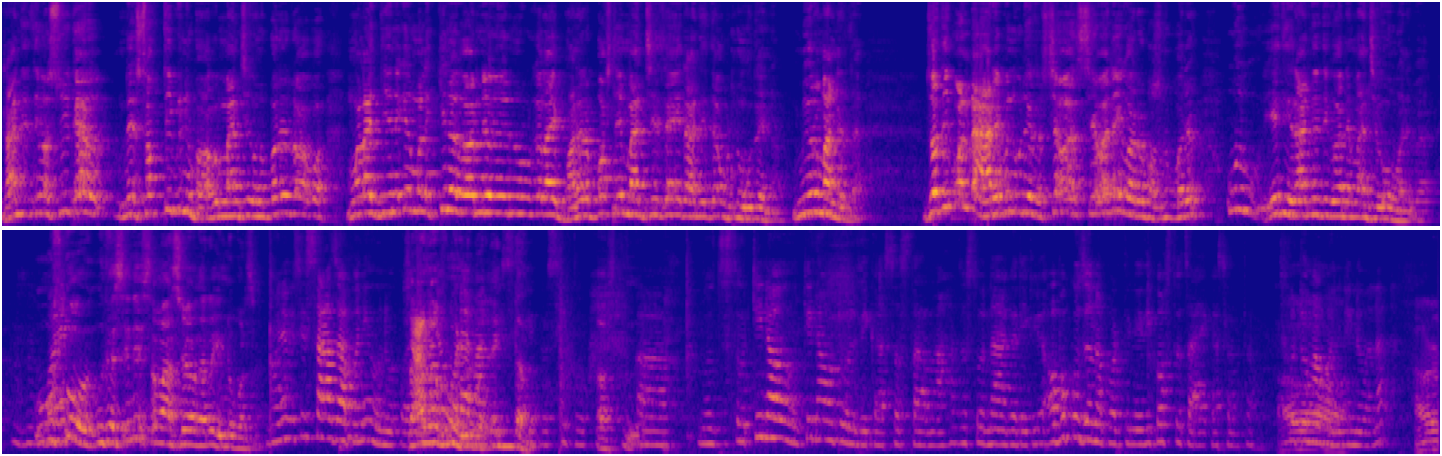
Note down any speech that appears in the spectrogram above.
राजनीतिमा स्वीकार्ने शक्ति पनि भएको मान्छे हुनु पऱ्यो र अब मलाई दिएन कि मैले किन गर्ने लागि भनेर बस्ने मान्छे चाहिँ राजनीतिमा उठ्नु हुँदैन मेरो मान्यता। जतिपल्ट हारे पनि उसले सेवा सेवा नै गरेर बस्नु पऱ्यो ऊ यदि राजनीति गर्ने मान्छे हो भने उसको उद्देश्य नै समाज सेवा गरेर हिँड्नुपर्छ। भनेपछि साझा पनि हुनु साझा एकदम। जस्तो तिनाउ तिनाउ टोल विकास संस्थामा जस्तो नागरिकले अबको जनप्रतिनिधि कस्तो चाहेका छन् त? छोटोमा अब- भनिदिनु होला। हाम्रो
